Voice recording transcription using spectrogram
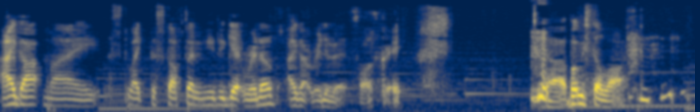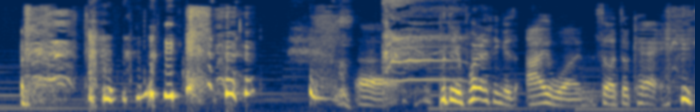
I got my, like, the stuff that I need to get rid of, I got rid of it, so that's great. Uh, but we still lost. uh, but the important thing is I won, so it's okay.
